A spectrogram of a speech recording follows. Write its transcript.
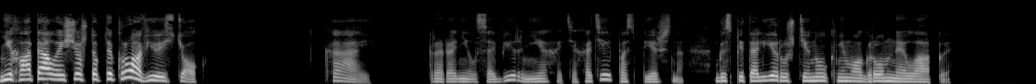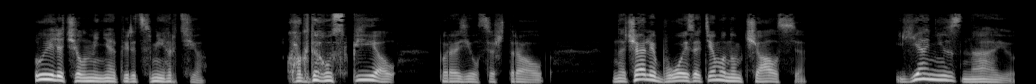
«Не хватало еще, чтоб ты кровью истек!» «Кай!» — проронил Сабир нехотя, хотя и поспешно. Госпитальер уж тянул к нему огромные лапы. Вылечил меня перед смертью. «Когда успел?» — поразился Штрауб. «Вначале бой, затем он умчался». «Я не знаю»,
